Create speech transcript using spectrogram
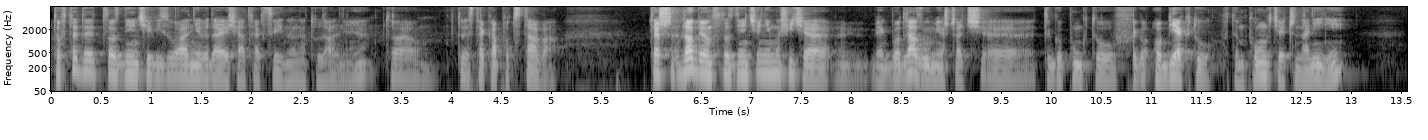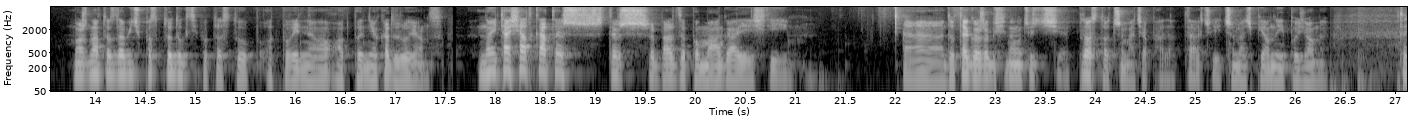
to wtedy to zdjęcie wizualnie wydaje się atrakcyjne naturalnie. To, to jest taka podstawa. Też robiąc to zdjęcie nie musicie jakby od razu umieszczać e, tego punktu, tego obiektu w tym punkcie czy na linii. Można to zrobić w postprodukcji po prostu odpowiednio, odpowiednio kadrując. No i ta siatka też, też bardzo pomaga, jeśli e, do tego, żeby się nauczyć prosto trzymać aparat, tak? czyli trzymać piony i poziomy. To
